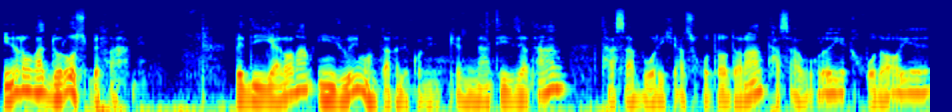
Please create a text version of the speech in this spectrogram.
اینا رو باید درست بفهمیم. به دیگران هم اینجوری منتقل کنیم که نتیجتا تصوری که از خدا دارن تصور یک خدای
